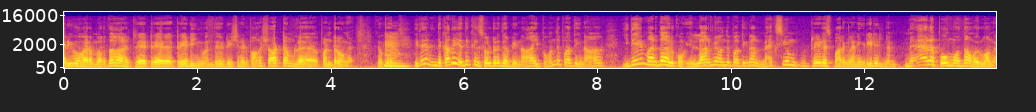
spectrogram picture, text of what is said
அறிவும் வர மாதிரி தான் ட்ரேடிங் வந்து டிசிஷன் எடுப்பாங்க. ஷார்ட் டேர்ம்ல பண்றவங்க. ஓகே இதே இந்த கதை எதுக்கு சொல்றது அப்படின்னா இப்போ வந்து பாத்தீங்கன்னா இதே மாதிரி தான் இருக்கும். எல்லாருமே வந்து பாத்தீங்கன்னா மேக்ஸிமம் ட்ரேடர்ஸ் பாருங்களேன் நீங்க ரீட்டைல் மேல போகும்போது தான் வருவாங்க.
